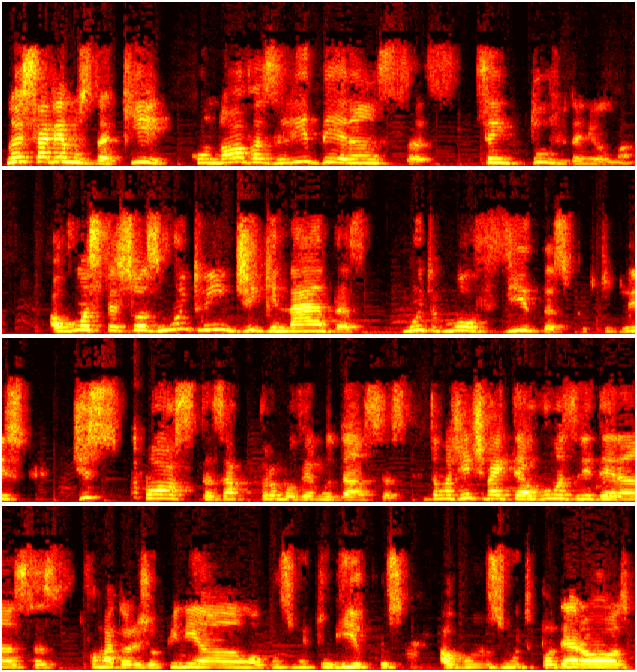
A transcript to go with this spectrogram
Nós sairemos daqui com novas lideranças, sem dúvida nenhuma. Algumas pessoas muito indignadas, muito movidas por tudo isso, dispostas a promover mudanças. Então a gente vai ter algumas lideranças, formadores de opinião, alguns muito ricos, alguns muito poderosos,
